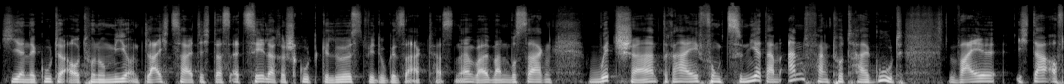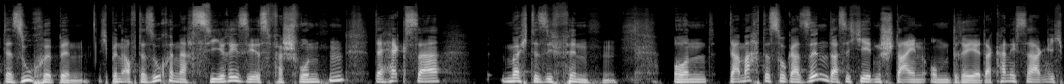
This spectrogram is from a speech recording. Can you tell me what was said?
hier eine gute Autonomie und gleichzeitig das erzählerisch gut gelöst, wie du gesagt hast, ne? weil man muss sagen, Witcher 3 funktioniert am Anfang total gut, weil ich da auf der Suche bin. Ich bin auf der Suche nach Siri, sie ist verschwunden, der Hexer möchte sie finden. Und da macht es sogar Sinn, dass ich jeden Stein umdrehe. Da kann ich sagen, ich,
